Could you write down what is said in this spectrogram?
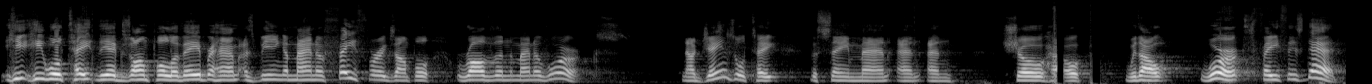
He, he will take the example of Abraham as being a man of faith, for example, rather than a man of works. Now, James will take the same man and, and show how without works, faith is dead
